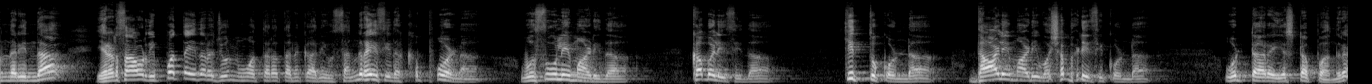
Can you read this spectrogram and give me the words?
ಒಂದರಿಂದ ಎರಡು ಸಾವಿರದ ಇಪ್ಪತ್ತೈದರ ಜೂನ್ ಮೂವತ್ತರ ತನಕ ನೀವು ಸಂಗ್ರಹಿಸಿದ ಕಪ್ಪು ಹಣ ವಸೂಲಿ ಮಾಡಿದ, ಕಬಳಿಸಿದ, ಕಿತ್ತುಕೊಂಡ, ದಾಳಿ ಮಾಡಿ ವಶಪಡಿಸಿಕೊಂಡ ಒಟ್ಟಾರೆ ಎಷ್ಟಪ್ಪ ಅಂದರೆ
